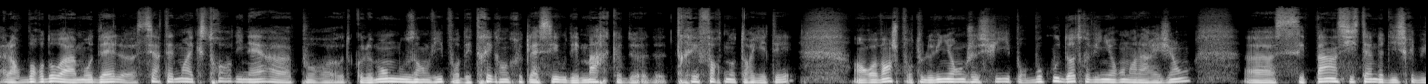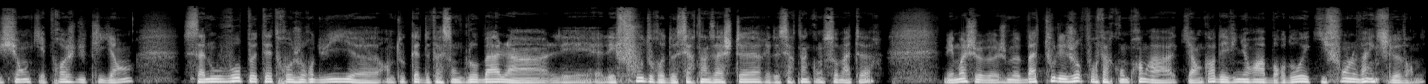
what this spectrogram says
alors Bordeaux a un modèle euh, certainement extraordinaire euh, pour que le monde nous envie pour des très grands crus classés ou des marques de, très forte notoriété. En revanche, pour tout le vigneron que je suis, pour beaucoup d'autres vignerons dans la région, euh, c'est pas un système de distribution qui est proche du client. Ça nous vaut peut-être aujourd'hui, en tout cas de façon globale, les, les foudres de certains acheteurs et de certains consommateurs. Mais moi, je, je me bats tous les jours pour faire comprendre qu'il y a encore des vignerons à Bordeaux et qui font le vin et qui le vendent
